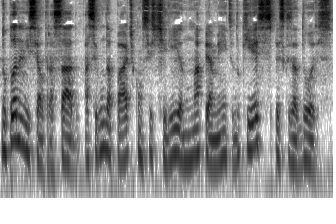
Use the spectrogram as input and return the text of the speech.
No plano inicial traçado, a segunda parte consistiria num mapeamento do que esses pesquisadores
